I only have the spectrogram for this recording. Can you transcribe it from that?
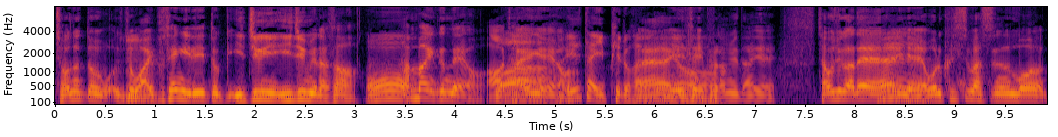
저는 또저 와이프 생일이 또 이즈음, 이즈음이라서 오. 한 방에 끝내요. 아, 와, 다행이에요. 1타 2피로 예, 가는군요. 1타 2피로 갑니다. 예. 자, 오주간에 네. 예, 올 크리스마스는 뭐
